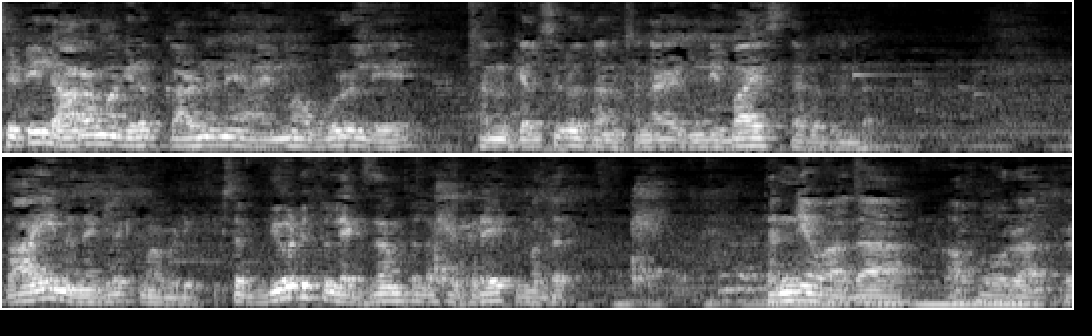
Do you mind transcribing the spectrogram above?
ಸಿಟಿಲಿ ಆರಾಮಾಗಿರೋ ಕಾರಣನೇ ಆ ಅಮ್ಮ ಊರಲ್ಲಿ ತನ್ನ ಕೆಲಸಗಳು ತಾನು ಚೆನ್ನಾಗಿ ನಿಭಾಯಿಸ್ತಾ ಇರೋದ್ರಿಂದ. ತಾಯಿನ ನೆಗ್ಲೆಕ್ಟ್ ಮಾಡಬೇಡಿ. It's a beautiful example of a great mother ಧನ್ಯವಾದ ಅಹೋರಾತ್ರ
